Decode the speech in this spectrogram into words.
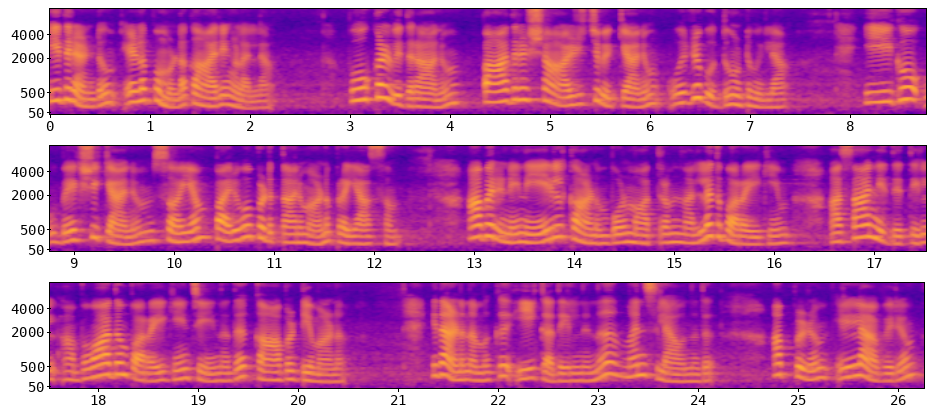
ഇത് രണ്ടും എളുപ്പമുള്ള കാര്യങ്ങളല്ല. പൂക്കൾ വിതറാനും പാദരക്ഷ അഴിച്ചു വയ്ക്കാനും ഒരു ബുദ്ധിമുട്ടുമില്ല. ഈഗോ ഉപേക്ഷിക്കാനും സ്വയം പരുവപ്പെടുത്താനുമാണ് പ്രയാസം. അവരനെ നേരിൽ കാണുമ്പോൾ മാത്രം നല്ലത് പറയുകയും അസാന്നിധ്യത്തിൽ അപവാദം പറയുകയും ചെയ്യുന്നത് കാപട്യമാണ്. ഇതാണ് നമുക്ക് ഈ കഥയിൽ നിന്ന് മനസ്സിലാവുന്നത്. അപ്പോഴും എല്ലാവരും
